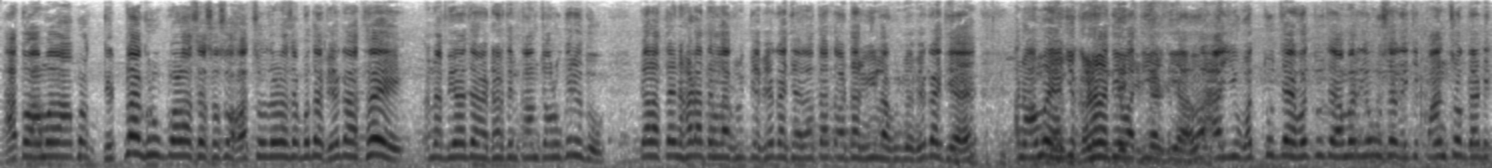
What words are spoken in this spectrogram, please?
આ તો આમાં આપણે કેટલા ગ્રુપ વાળા છે, છસો સાતસો જણા છે, બધા ભેગા થઈ અને બે હજાર અઢારથી કામ ચાલુ કર્યું હતું. પેલા ત્રણ સાડા ત્રણ લાખ રૂપિયા ભેગા થયા અત્યારે તો અઢાર વીસ લાખ રૂપિયા ભેગા થયા છે. અને આમાં હજી ઘણા દેવા તૈયાર થયા હવે આ વધતું જાય વધતું જાય. અમારે એવું છે કે હજી પાંચસો ગાડી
